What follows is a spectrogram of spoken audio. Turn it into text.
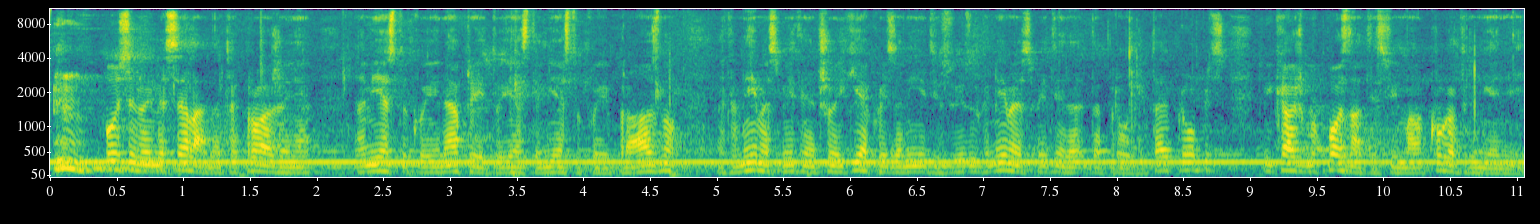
posebno i mesela, dakle, prolaženja na mjesto koje je naprijed, to jeste mjesto koje je prazno, dakle, nema smetnja čovjek, iako je zanijeti u svijetu, nema smetnja da, da prođe. Taj propis, mi kažemo, poznati svima, koga primjenjuje?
